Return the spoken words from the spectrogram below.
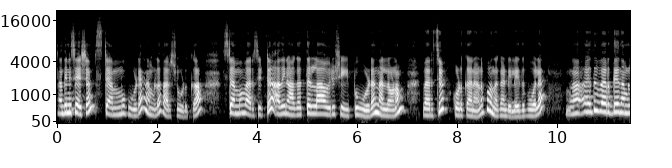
അതിനുശേഷം സ്റ്റെമ്മ് കൂടെ നമ്മൾ വരച്ചു കൊടുക്കുക. സ്റ്റെമ്മും വരച്ചിട്ട് അതിനകത്തുള്ള ആ ഒരു ഷേപ്പ് കൂടെ നല്ലോണം വരച്ച് കൊടുക്കാനാണ് പോകുന്നത്. കണ്ടില്ലേ? ഇതുപോലെ ഇത് വെറുതെ നമ്മൾ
